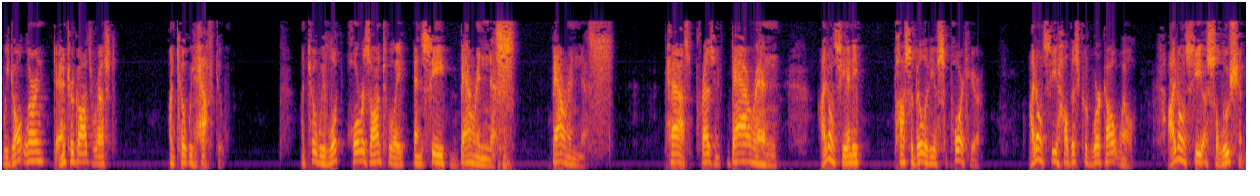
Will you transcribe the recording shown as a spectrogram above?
We don't learn to enter God's rest until we have to until we look horizontally and see barrenness. Barrenness. Past, present, barren. I don't see any possibility of support here. I don't see how this could work out well. I don't see a solution.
